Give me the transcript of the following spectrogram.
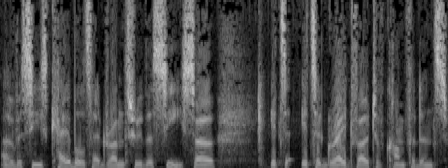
overseas cables that run through the sea. So it's it's a great vote of confidence.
